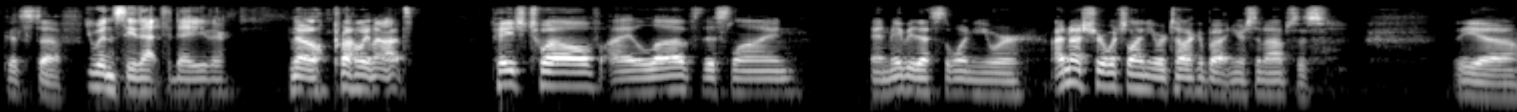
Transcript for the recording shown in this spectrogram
Good stuff. You wouldn't see that today either. No, probably not. Page 12, I love this line. And maybe that's the one you were I'm not sure which line you were talking about in your synopsis. The uh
